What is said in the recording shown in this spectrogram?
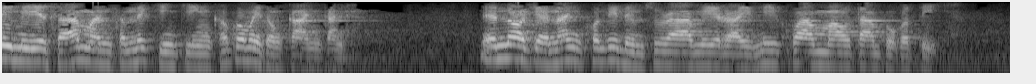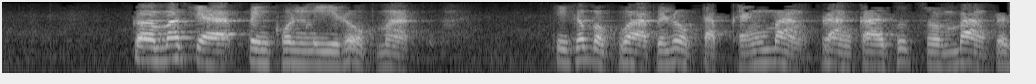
ที่มีสามัญสำนึกจริง ๆ เขาก็ไม่ต้องการกันและนอกจากนั้นคนที่ดื่มสุรามีไรมีความเมาตามปกติ ก็มักจะเป็นคนมีโรคมาก ที่เขาบอกว่าเป็นโรคตับแข็งบ้าง ร่างกายทุดโทรมบ้าง ประ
